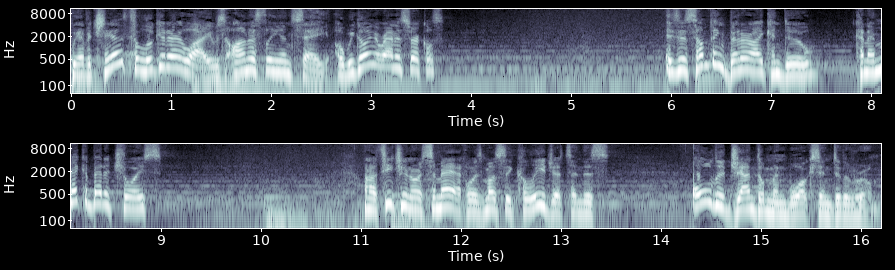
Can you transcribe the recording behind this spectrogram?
We have a chance to look at our lives honestly and say, are we going around in circles? Is there something better I can do? Can I make a better choice? When I was teaching Ohr Somayach, it was mostly collegiates, and this older gentleman walks into the room.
